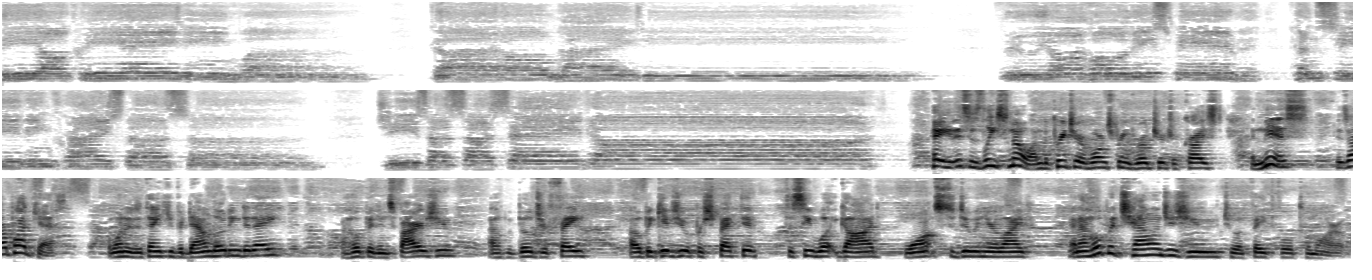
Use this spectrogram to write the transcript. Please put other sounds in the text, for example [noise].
the all creating one, God Almighty. Through your Holy Spirit, conceiving Christ the Son, Jesus our Savior. Hey, this is Lee Snow. I'm the preacher of Orange Springs Road Church of Christ, and this is our podcast. I wanted to thank you for downloading today. I hope it inspires you. I hope it builds your faith. I hope it gives you a perspective to see what God wants to do in your life. And I hope it challenges you to a faithful tomorrow.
